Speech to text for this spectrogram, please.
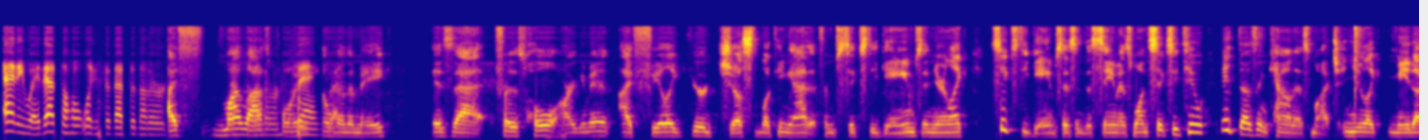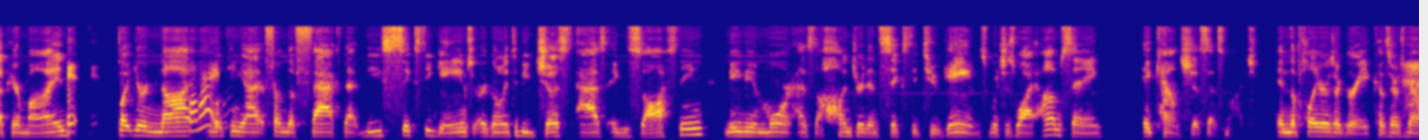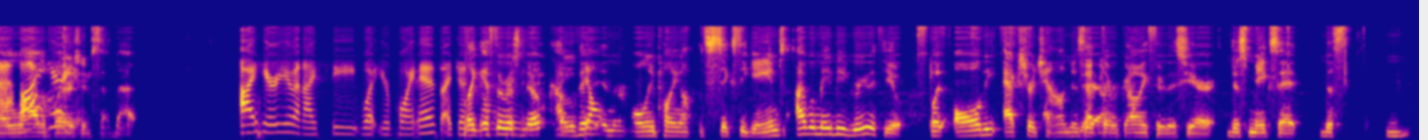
Anyway, that's a whole. Like I said, that's another. I f- my That's last another point thing, I'm going to make is that for this whole argument, I feel like you're just looking at it from 60 games and you're like, 60 games isn't the same as 162. It doesn't count as much. And you like made up your mind, It- but you're not right. looking at it from the fact that these 60 games are going to be just as exhausting, maybe even more as the 162 games, which is why I'm saying it counts just as much. And the players agree because there's been a lot I of players you. who've said that. I hear you, and I see what your point is. I just like if there was no COVID and they're only playing up 60 games, I would maybe agree with you. But all the extra challenges that they're going through this year just makes it this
